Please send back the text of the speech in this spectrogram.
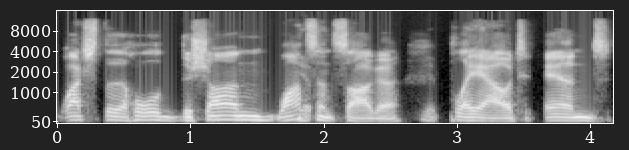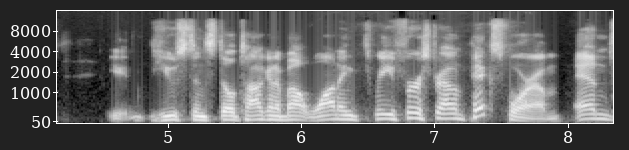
watched the whole Deshaun Watson yep. saga yep. play out, and Houston still talking about wanting three first round picks for him and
